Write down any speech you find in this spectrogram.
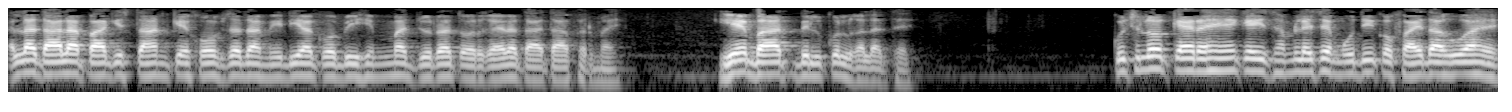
اللہ تعالیٰ پاکستان کے خوف زدہ میڈیا کو بھی ہمت جرت اور غیرت عطا فرمائے۔ یہ بات بالکل غلط ہے۔ کچھ لوگ کہہ رہے ہیں کہ اس حملے سے مودی کو فائدہ ہوا ہے۔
